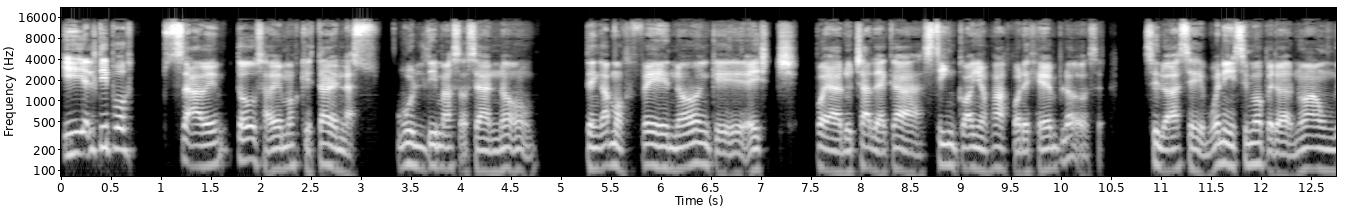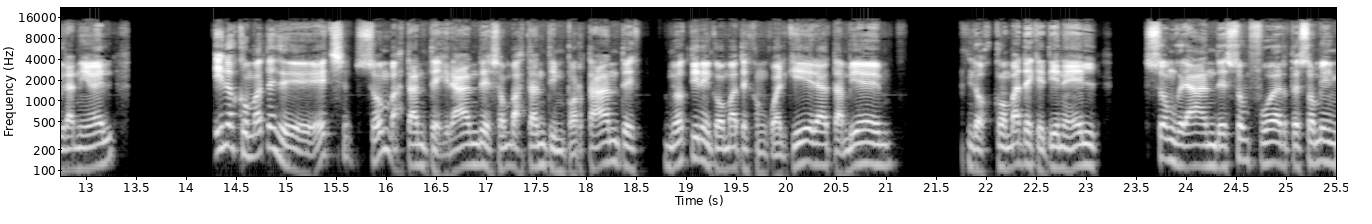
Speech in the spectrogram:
Y el tipo sabe, todos sabemos que está en las últimas, o sea, no tengamos fe, ¿no? En que Edge pueda luchar de acá cinco años más, por ejemplo. O sea, sí lo hace buenísimo, pero no a un gran nivel. Y los combates de Edge son bastante grandes, son bastante importantes, no tiene combates con cualquiera también. Los combates que tiene él son grandes, son fuertes, son bien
